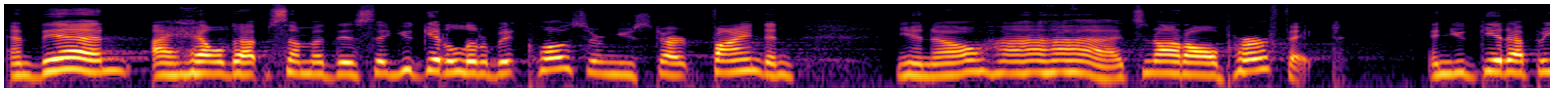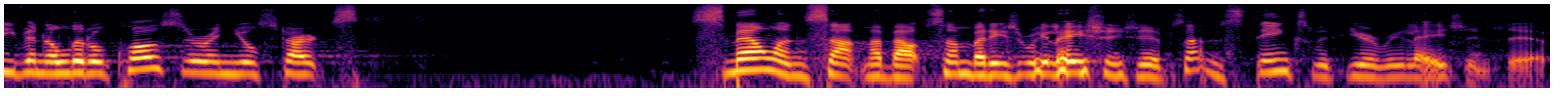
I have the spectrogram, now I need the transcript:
And then I held up some of this. So you get a little bit closer and you start finding, you know, ha, ha, it's not all perfect. And you get up even a little closer and you'll start smelling something about somebody's relationship. Something stinks with your relationship.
